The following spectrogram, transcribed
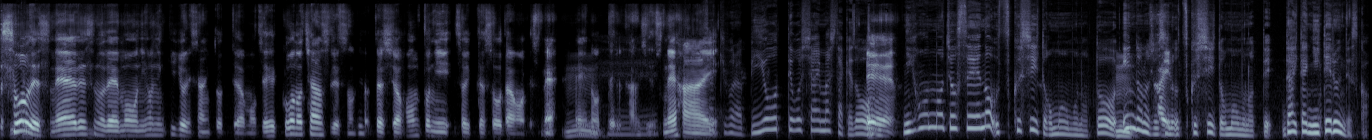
そうですね。ですのでもう日本人企業さんにとってはもう絶好のチャンスですので、私は本当にそういった相談をですね、えー、乗ってる感じですね。はい。ほら美容っておっしゃいましたけど、えー、日本の女性の美しいと思うものと、うん、インドの女性の美しいと思うものって大体似てるんですか？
